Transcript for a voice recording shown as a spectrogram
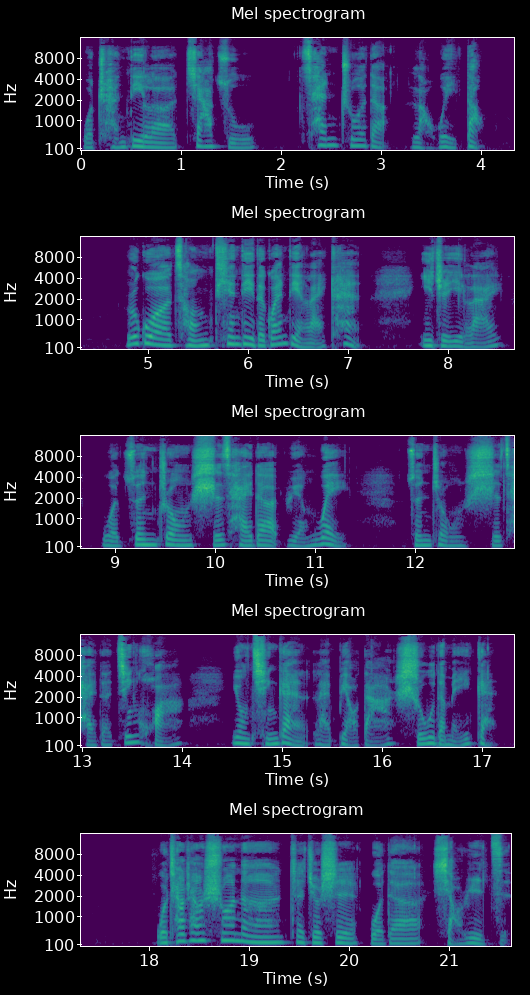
我传递了家族餐桌的。老味道。如果从天地的观点来看，一直以来，我尊重食材的原味，尊重食材的精华，用情感来表达食物的美感。我常常说呢，这就是我的小日子。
